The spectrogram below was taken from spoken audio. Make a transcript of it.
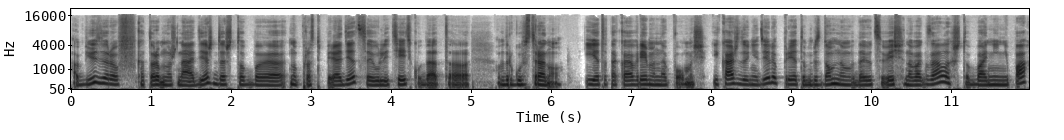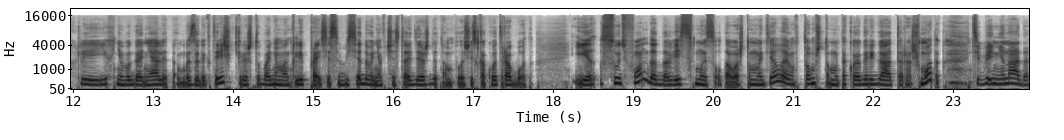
абьюзеров, которым нужна одежда, чтобы, ну, просто переодеться и улететь куда-то в другую страну и это такая временная помощь. И каждую неделю при этом бездомным выдаются вещи на вокзалах, чтобы они не пахли, их не выгоняли там из электрички, или чтобы они могли пройти собеседование в чистой одежде, там, получить какую-то работу. И суть фонда, да, весь смысл того, что мы делаем, в том, что мы такой агрегатор шмоток, тебе не надо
